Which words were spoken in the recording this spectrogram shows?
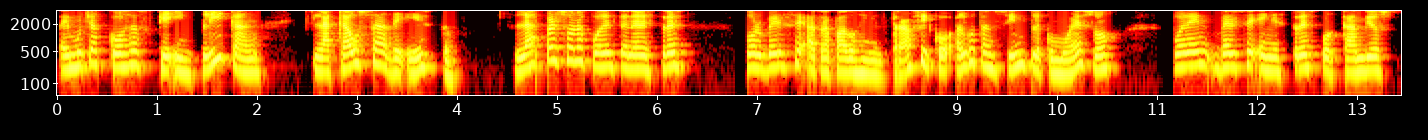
Hay muchas cosas que implican la causa de esto. Las personas pueden tener estrés por verse atrapados en el tráfico, algo tan simple como eso. Pueden verse en estrés por cambios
